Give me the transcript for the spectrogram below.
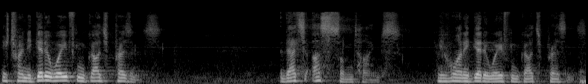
He's trying to get away from God's presence. That's us sometimes. We want to get away from God's presence.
